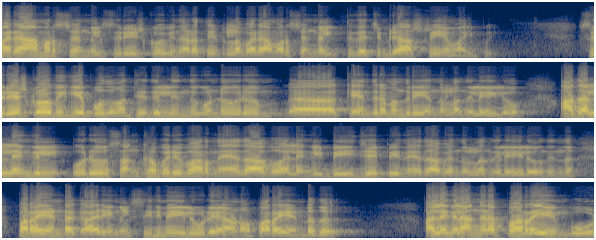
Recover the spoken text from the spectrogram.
പരാമർശങ്ങൾ സുരേഷ് ഗോപി നടത്തിയിട്ടുള്ള പരാമർശങ്ങൾ തികച്ചും രാഷ്ട്രീയമായി പോയി. സുരേഷ് ഗോപിക്ക് പൊതുമധ്യത്തിൽ നിന്നുകൊണ്ട് ഒരു കേന്ദ്രമന്ത്രി എന്നുള്ള നിലയിലോ അതല്ലെങ്കിൽ ഒരു സംഘപരിവാർ നേതാവ് അല്ലെങ്കിൽ ബി ജെ പി നേതാവ് എന്നുള്ള നിലയിലോ നിന്ന് പറയേണ്ട കാര്യങ്ങൾ സിനിമയിലൂടെയാണോ പറയേണ്ടത്? അല്ലെങ്കിൽ അങ്ങനെ പറയുമ്പോൾ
